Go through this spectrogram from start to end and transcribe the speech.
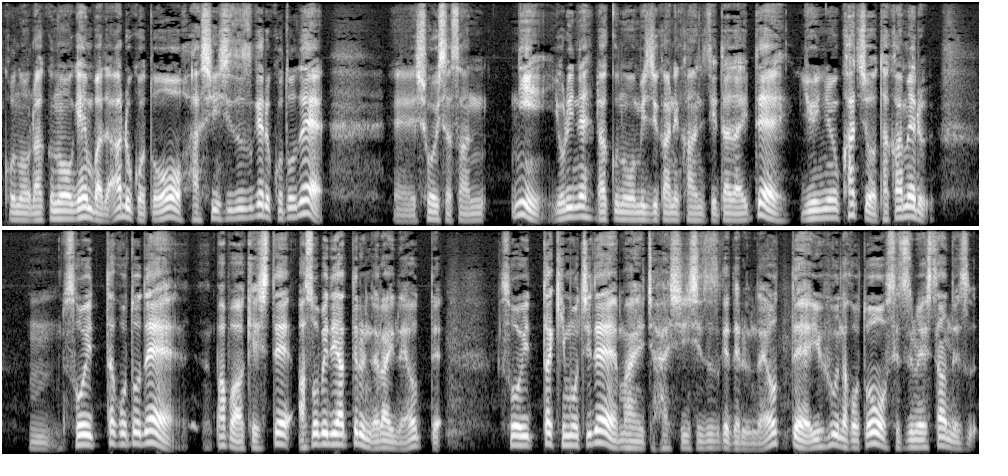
この酪農現場であることを発信し続けることで、えー、消費者さんによりね、酪農を身近に感じていただいて、牛乳価値を高める。うん、そういったことで、パパは決して遊びでやってるんじゃないんだよって。そういった気持ちで毎日配信し続けてるんだよっていうふうなことを説明したんです。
